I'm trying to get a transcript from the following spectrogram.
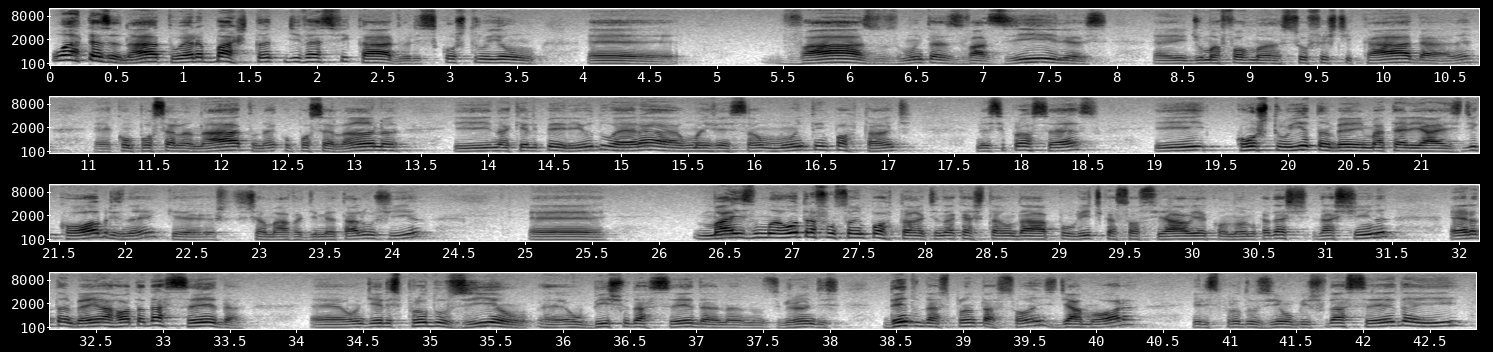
o artesanato era bastante diversificado, eles construíam é, vasos, muitas vasilhas, é, de uma forma sofisticada, né, é, com porcelanato, né, com porcelana, e naquele período era uma invenção muito importante nesse processo, e construía também materiais de cobres, né, que chamava de metalurgia, mas uma outra função importante na questão da política social e econômica da, da China era também a rota da seda, é, onde eles produziam é, o bicho da seda na, nos grandes, dentro das plantações de amora, eles produziam o bicho da seda e,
